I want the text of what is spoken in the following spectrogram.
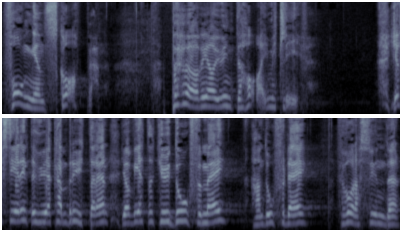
fångenskapen behöver jag ju inte ha i mitt liv. Jag ser inte hur jag kan bryta den. Jag vet att Gud dog för mig, han dog för dig, för våra synder.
